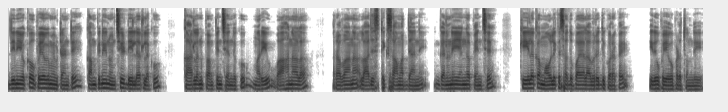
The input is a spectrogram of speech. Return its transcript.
దీని యొక్క ఉపయోగం ఏమిటంటే కంపెనీ నుంచి డీలర్లకు కార్లను పంపించేందుకు మరియు వాహనాల రవాణా లాజిస్టిక్ సామర్థ్యాన్ని గణనీయంగా పెంచే కీలక మౌలిక సదుపాయాల అభివృద్ధి కొరకై ఇది ఉపయోగపడుతుంది.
